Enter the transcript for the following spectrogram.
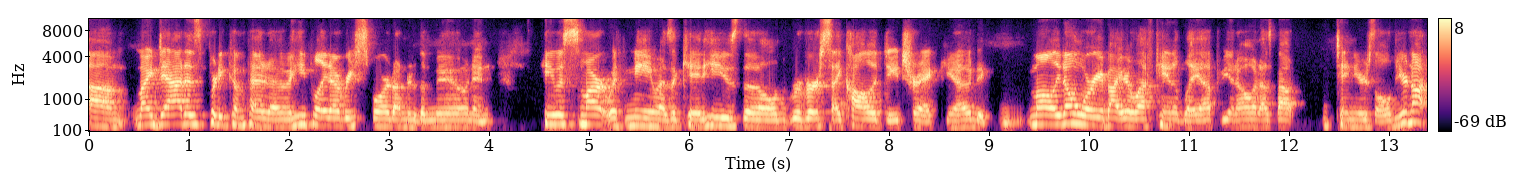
um, my dad is pretty competitive. He played every sport under the moon, and he was smart with me as a kid. He used the old reverse psychology trick, you know, to, Molly, don't worry about your left-handed layup, you know, and I was about 10 years old you're not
